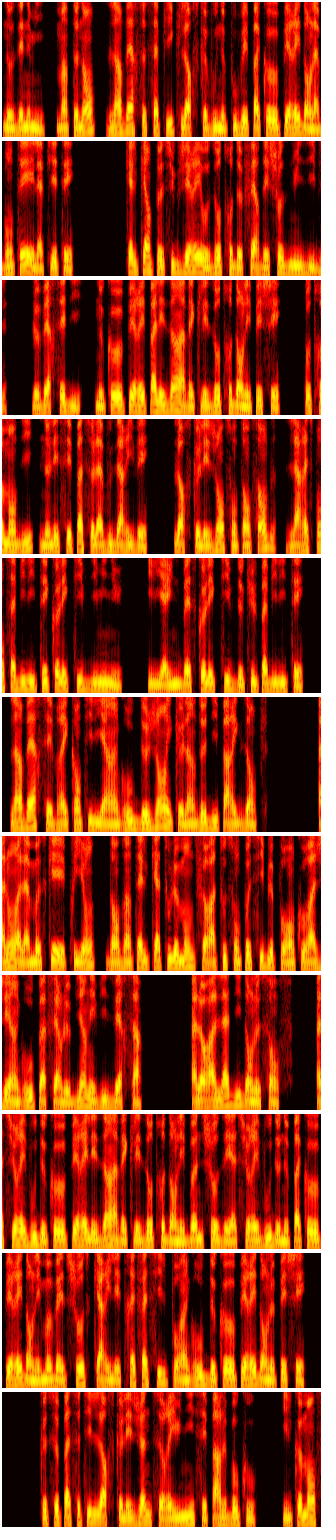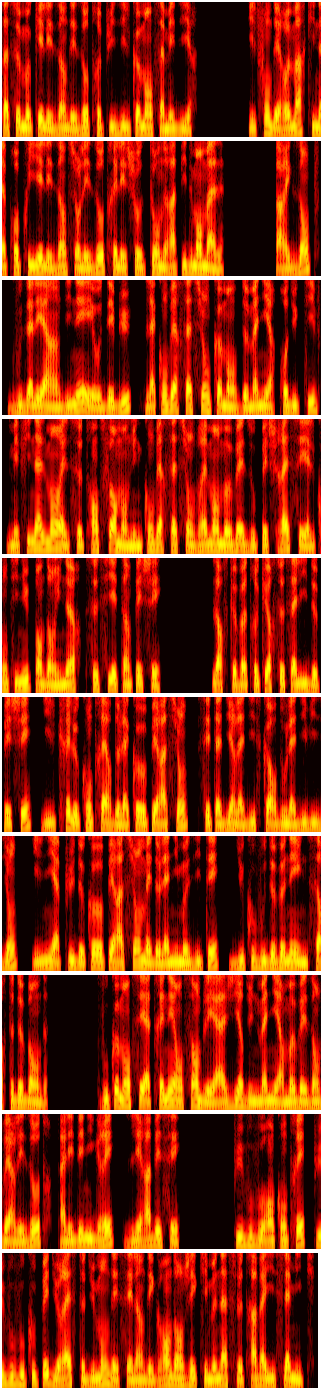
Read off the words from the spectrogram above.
nos ennemis. Maintenant, l'inverse s'applique lorsque vous ne pouvez pas coopérer dans la bonté et la piété. Quelqu'un peut suggérer aux autres de faire des choses nuisibles. Le verset dit, ne coopérez pas les uns avec les autres dans les péchés. Autrement dit, ne laissez pas cela vous arriver. Lorsque les gens sont ensemble, la responsabilité collective diminue. Il y a une baisse collective de culpabilité. L'inverse est vrai quand il y a un groupe de gens et que l'un d'eux dit par exemple Allons à la mosquée et prions, dans un tel cas tout le monde fera tout son possible pour encourager un groupe à faire le bien et vice-versa. Alors Allah dit dans le sens Assurez-vous de coopérer les uns avec les autres dans les bonnes choses et assurez-vous de ne pas coopérer dans les mauvaises choses car il est très facile pour un groupe de coopérer dans le péché. Que se passe-t-il lorsque les jeunes se réunissent et parlent beaucoup? Ils commencent à se moquer les uns des autres puis ils commencent à médire. Ils font des remarques inappropriées les uns sur les autres et les choses tournent rapidement mal. Par exemple, vous allez à un dîner et au début, la conversation commence de manière productive, mais finalement elle se transforme en une conversation vraiment mauvaise ou pécheresse et elle continue pendant une heure, ceci est un péché. Lorsque votre cœur se salit de péché, il crée le contraire de la coopération, c'est-à-dire la discorde ou la division, il n'y a plus de coopération mais de l'animosité, du coup vous devenez une sorte de bande. Vous commencez à traîner ensemble et à agir d'une manière mauvaise envers les autres, à les dénigrer, les rabaisser. Plus vous vous rencontrez, plus vous vous coupez du reste du monde et c'est l'un des grands dangers qui menacent le travail islamique.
